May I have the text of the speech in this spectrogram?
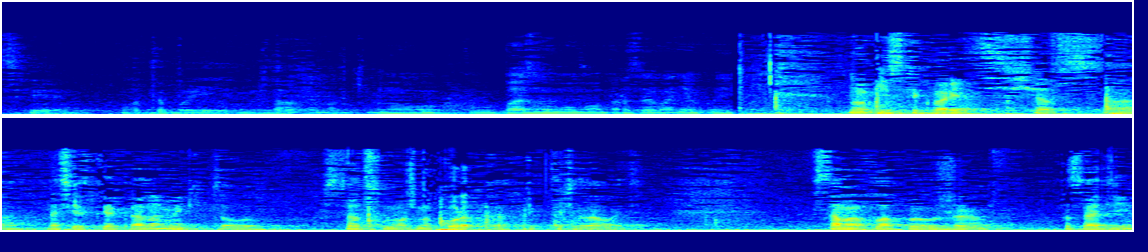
сфере ВТБ и Международной банки. ну, по базовому образованию вы Ну, если говорить сейчас о российской экономике, то ситуацию можно коротко характеризовать. Самое плохое уже позади,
